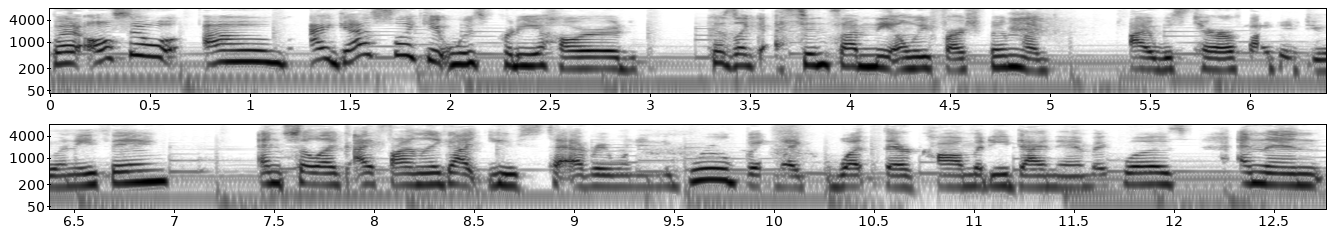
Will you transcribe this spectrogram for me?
But also, um, I guess like it was pretty hard because like since I'm the only freshman, like I was terrified to do anything. And so like I finally got used to everyone in the group and like what their comedy dynamic was. And then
